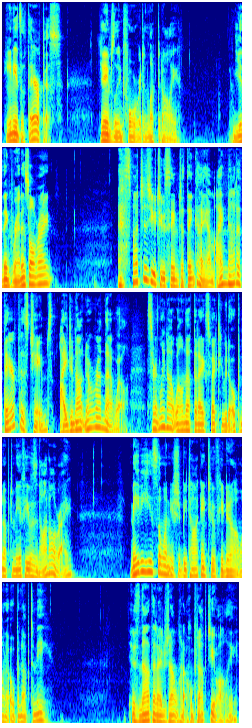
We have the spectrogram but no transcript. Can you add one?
He needs a therapist. James leaned forward and looked at Ollie. You think Ren is all right? As much as you two seem to think I am, I'm not a therapist, James. I do not know Ren that well. Certainly not well enough that I expect he would open up to me if he was not all right. Maybe he's the one you should be talking to if you do not want to open up to me. It is not that I do not want to open up to you, Ollie.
